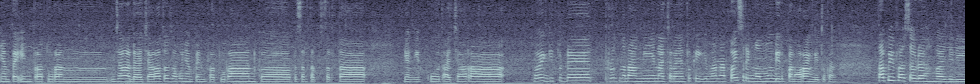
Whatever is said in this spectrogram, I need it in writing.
nyampein peraturan. Misalnya ada acara terus aku nyampein peraturan ke peserta-peserta yang ikut acara oh gitu deh. Terus nerangin acaranya tuh kayak gimana. Pokoknya sering ngomong di depan orang gitu kan. Tapi pas udah nggak jadi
